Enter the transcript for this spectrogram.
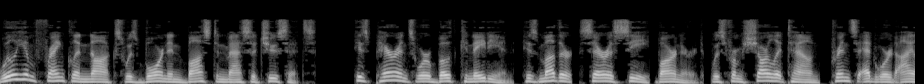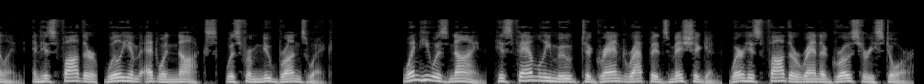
William Franklin Knox was born in Boston, Massachusetts. His parents were both Canadian, his mother, Sarah C. Barnard, was from Charlottetown, Prince Edward Island, and his father, William Edwin Knox, was from New Brunswick. When he was nine, his family moved to Grand Rapids, Michigan, where his father ran a grocery store.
